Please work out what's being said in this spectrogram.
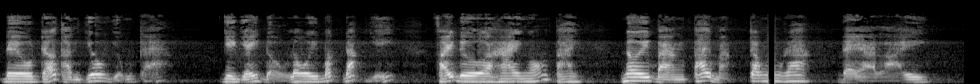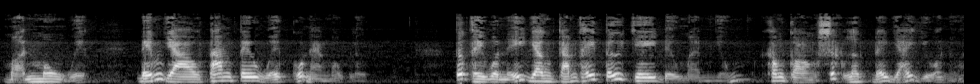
đều trở thành vô dụng cả. Vì vậy đồ lôi bất đắc dĩ, phải đưa hai ngón tay, nơi bàn tay mặt trong ra, đè lại mệnh môn quyệt, điểm vào tam tiêu quyệt của nàng một lượt. Tức thì Quỳnh Ý Dân cảm thấy tứ chi đều mềm nhũng, không còn sức lực để giải dụa nữa.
